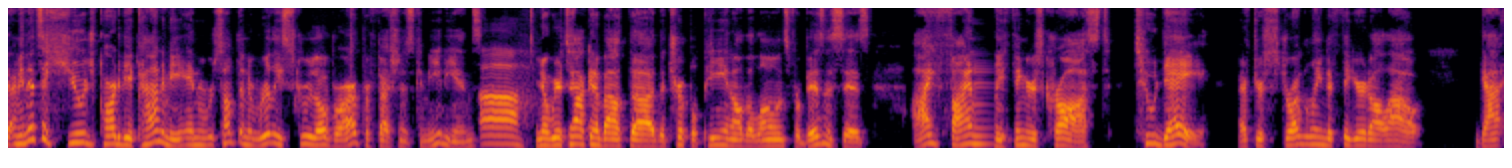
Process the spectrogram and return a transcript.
I mean, that's a huge part of the economy and something that really screws over our profession as comedians. Uh, you know, we are talking about the the triple P and all the loans for businesses. I finally, fingers crossed, today, after struggling to figure it all out, got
